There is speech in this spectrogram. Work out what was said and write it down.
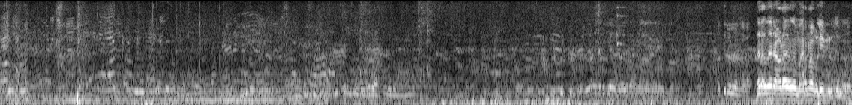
Thank you. അവിടെ മരണ വിളി വിളിച്ചിട്ടുണ്ടാവും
